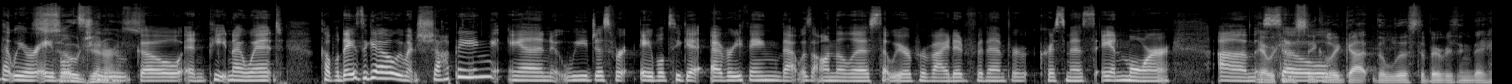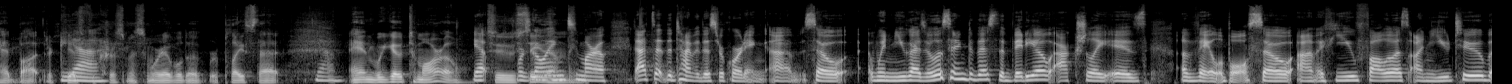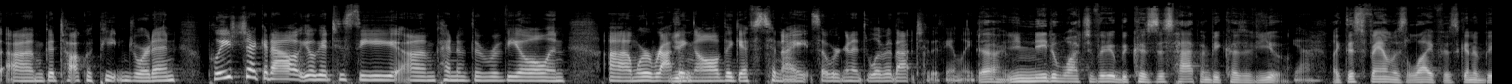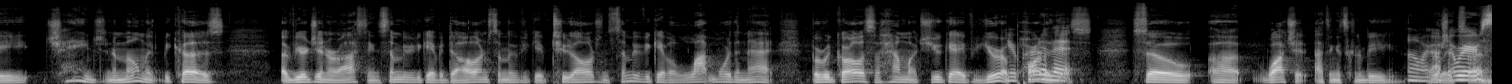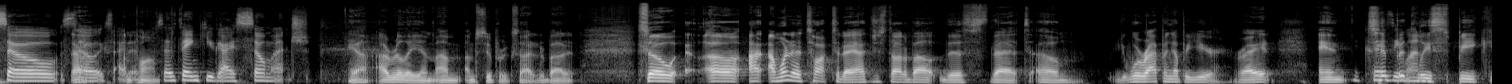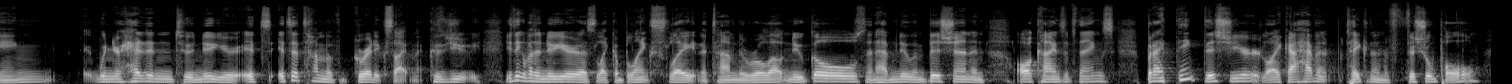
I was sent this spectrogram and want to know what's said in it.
that we were able So to go. And Pete and I went a couple days ago. We went shopping, and we just were able to get everything that was on the list that we were provided for them for Christmas and more. Um, Yeah, we so, kind of sneakily got the list of everything they had bought their kids Yeah. for Christmas, and we're able to replace that. Yeah. And we go tomorrow. Yep, to we're going them. tomorrow. That's at the time of this recording. Um, so when you guys are listening to this, the video actually is available. So um, if you follow us on YouTube, um, Good Talk with Pete and Jordan, please check it out. You'll get to see um, kind of the reveal, and um, we're wrapping You- all the gifts tonight. So we're going to deliver that to the family. Yeah, you need to watch the video because this happened because of you. Yeah. Like this family's life is going to be changed in a moment because of your generosity. And some of you gave a dollar, and some of you gave two dollars, and some of you gave a lot more than that. But regardless of how much you gave, you're a You're part, part of, it. this. So uh, watch it. I think it's going to be. Oh my really gosh, we're so so Ah, excited. So thank you guys so much. Yeah, I really am. I'm I'm super excited about it. So uh, I, I wanted to talk today. I just thought about this that um, we're wrapping up a year, right? And typically one. speaking, when you're headed into a new year, it's it's a time of great excitement because you you think about the new year as like a blank slate and a time to roll out new goals and have new ambition and all kinds of things. But I think this year, like I haven't taken an official poll,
